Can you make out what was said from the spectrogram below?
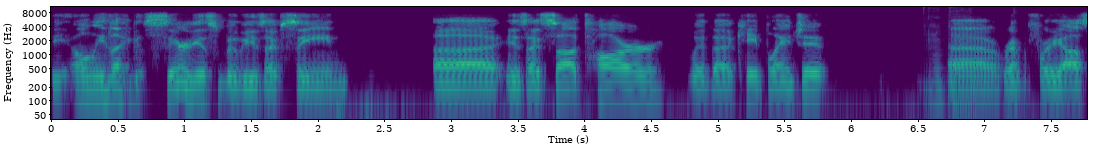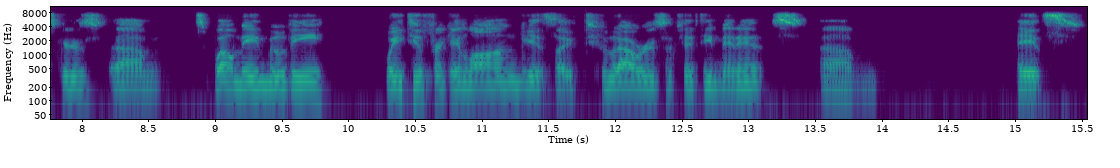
the only like serious movies I've seen uh, is I saw Tar with uh, Cate Blanchett Okay. uh, right before the Oscars. Um, it's a well made movie, way too freaking long. It's like two hours and 50 minutes. Um, it's,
